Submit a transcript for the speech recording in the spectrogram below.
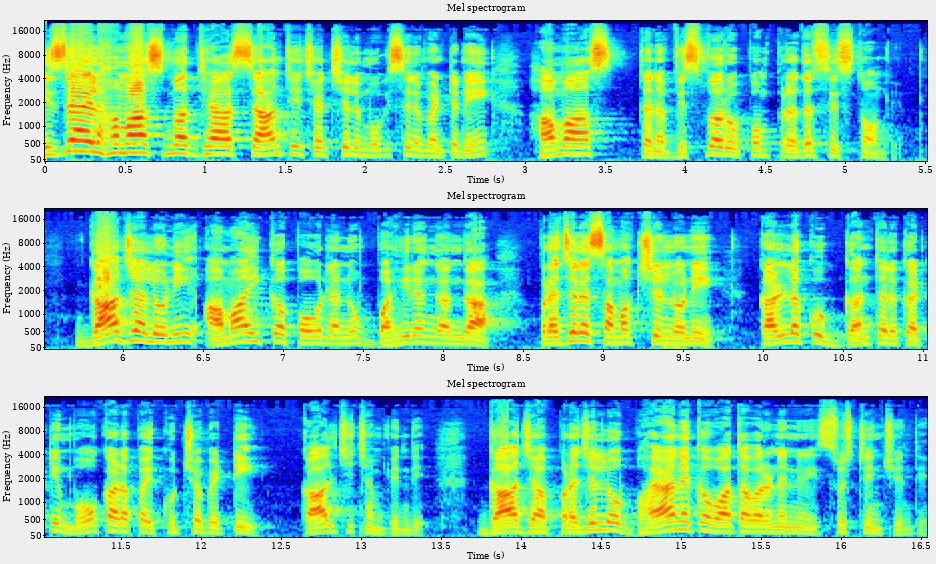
ఇజ్రాయెల్ హమాస్ మధ్య శాంతి చర్చలు ముగిసిన వెంటనే హమాస్ తన విశ్వరూపం ప్రదర్శిస్తోంది. గాజాలోని అమాయక పౌరులను బహిరంగంగా ప్రజల సమక్షంలోనే కళ్ళకు గంతలు కట్టి మోకాళ్ళపై కూర్చోబెట్టి కాల్చి చంపింది. గాజా ప్రజల్లో భయానక వాతావరణాన్ని సృష్టించింది.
